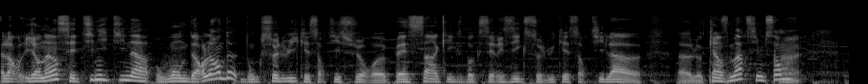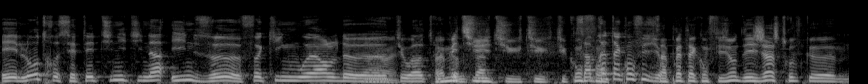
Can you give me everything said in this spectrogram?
Alors il y en a un, c'est Tiny Tina Wonderland, donc celui qui est sorti sur euh, PS5, Xbox Series X, celui qui est sorti là le 15 mars il me semble. Ouais. Et l'autre c'était Tiny Tina in the fucking world, euh, Ouais, ouais. tu vois, un truc Ouais, mais comme tu, ça. tu, tu, tu Ça prête à confusion. Ça prête à confusion. Déjà, je trouve que mm,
